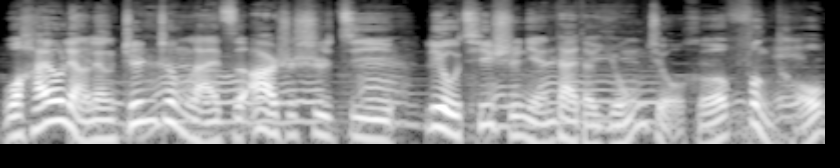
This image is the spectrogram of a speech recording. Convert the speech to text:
我还有两辆真正来自二十世纪六七十年代的永久和凤头。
